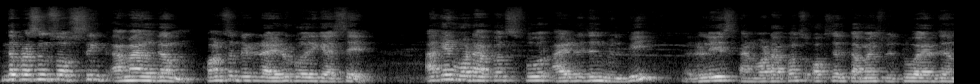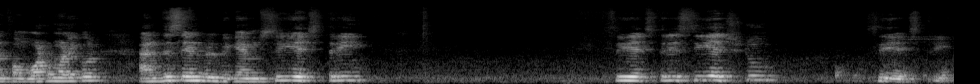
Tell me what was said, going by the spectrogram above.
In the presence of zinc amalgam concentrated hydrochloric acid again what happens? 4 hydrogen will be released and what happens? Oxygen combines with 2 hydrogen and form water molecule and this end will become CH3 CH3 CH2 CH3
